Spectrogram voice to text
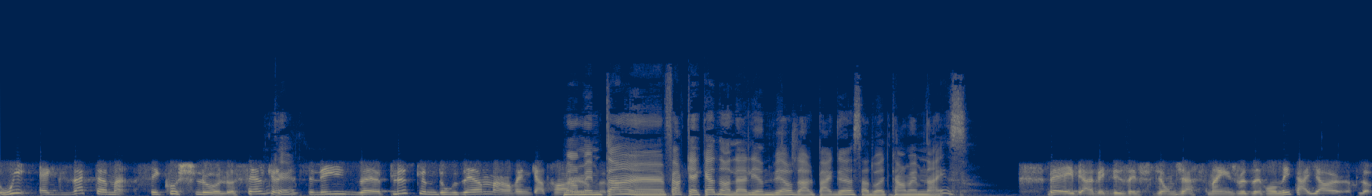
Oui, exactement. Ces couches-là, là, celles que tu utilises euh, plus qu'une douzaine en 24 heures. Mais en même temps, euh, faire caca dans la laine vierge d'alpaga, ça doit être quand même nice. Ben, avec des infusions de jasmin, je veux dire, on est ailleurs. Là.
